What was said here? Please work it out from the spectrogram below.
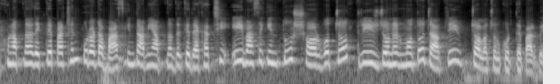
এখন আপনারা দেখতে পাচ্ছেন পুরোটা বাস কিন্তু আমি আপনাদেরকে দেখাচ্ছি। এই বাসে কিন্তু সর্বোচ্চ ত্রিশ জনের মতো যাত্রী চলাচল করতে পারবে।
